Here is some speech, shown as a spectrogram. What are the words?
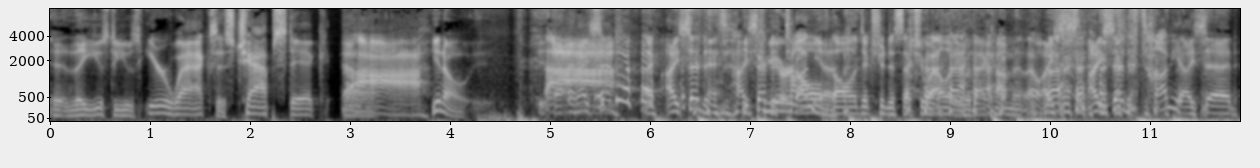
uh, they used to use earwax as chapstick. ah, you know. And I said, I said, I You said to cured all, Tanya, all addiction to sexuality with that comment. no, I, I said to Tanya, I said,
